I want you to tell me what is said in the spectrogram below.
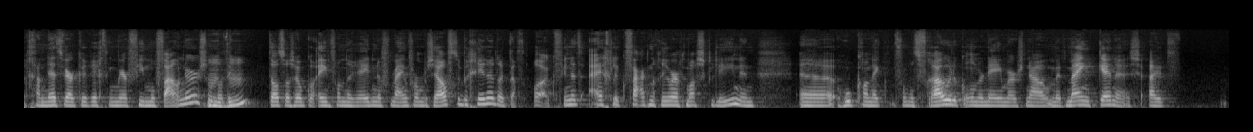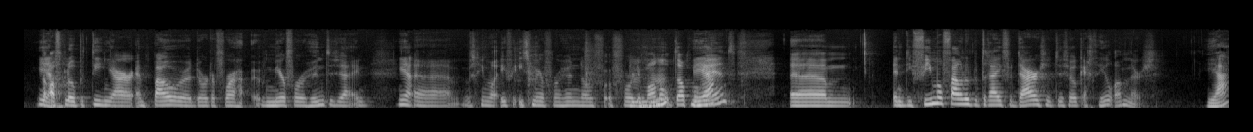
gaan netwerken richting meer female founders. Omdat Mhm. ik, dat was ook wel een van de redenen voor mij om voor mezelf te beginnen. Dat ik dacht, oh, ik vind het eigenlijk vaak nog heel erg masculien. En eh, hoe kan ik bijvoorbeeld vrouwelijke ondernemers nou met mijn kennis uit de Ja. afgelopen tien jaar empoweren door er voor, meer voor hun te zijn. Ja. Eh, misschien wel even iets meer voor hun dan voor, voor de Mhm. mannen op dat Ja. moment. Ehm, en die female founded bedrijven, daar is het dus ook echt heel anders. Ja?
